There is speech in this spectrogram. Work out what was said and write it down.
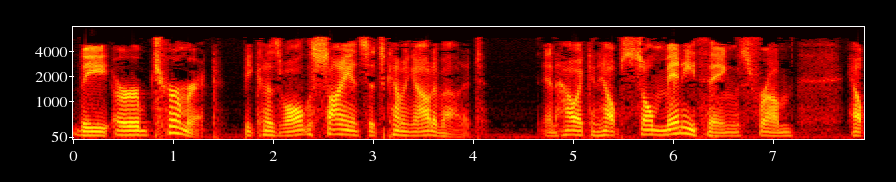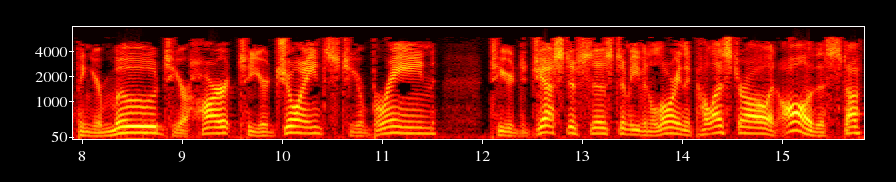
the herb turmeric because of all the science that's coming out about it and how it can help so many things from helping your mood, to your heart, to your joints, to your brain, to your digestive system, even lowering the cholesterol and all of this stuff.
